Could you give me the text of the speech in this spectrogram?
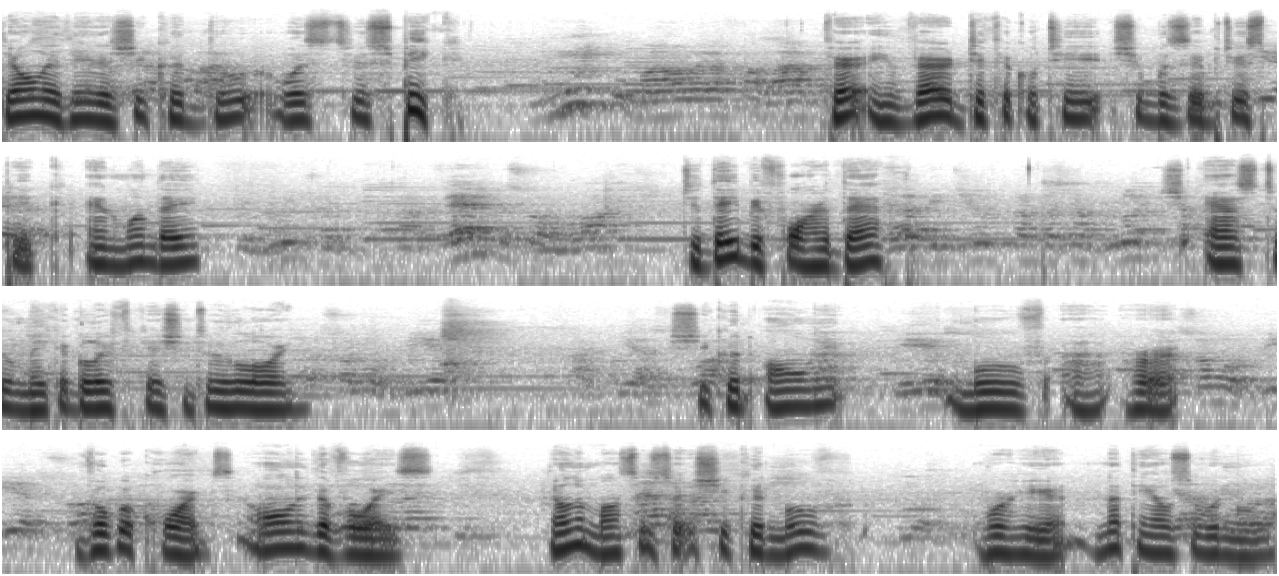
the only thing that she could do was to speak very, in very difficulty, she was able to speak. And one day, the day before her death, she asked to make a glorification to the Lord. She could only move uh, her vocal cords, only the voice. The only muscles that she could move were here. Nothing else would move.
